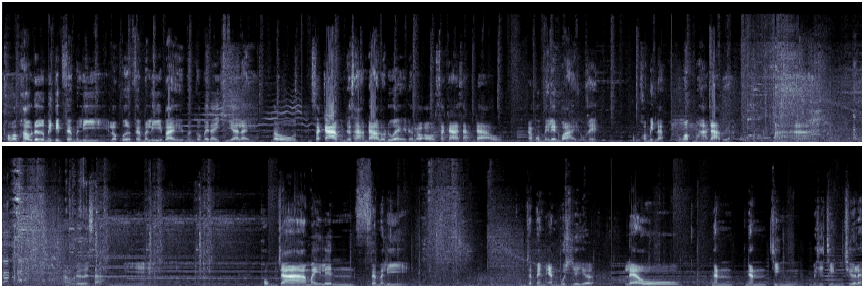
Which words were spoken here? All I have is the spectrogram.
เพราะว่าพาวเดอร์ไม่ติดแฟมิลี่เราเปิดแฟมิลี่ไปมันก็ไม่ได้เฮียอะไร แล้วสกาผมจะ 3 ดาวแล้วด้วยเดี๋ยวเราเอาสกา 3 ดาวงั้นผมไม่เล่นวายโอเค ผมคอมมิตแล้วผมว่าผมหาดาบเลยอะมาพาวเดอร์สามนี้ ผมจะไม่เล่นแฟมิลี่ จะเป็นแอมบูชเยอะๆ แล้วงั้นงั้นจิงไม่ใช่จิงชื่ออะไร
